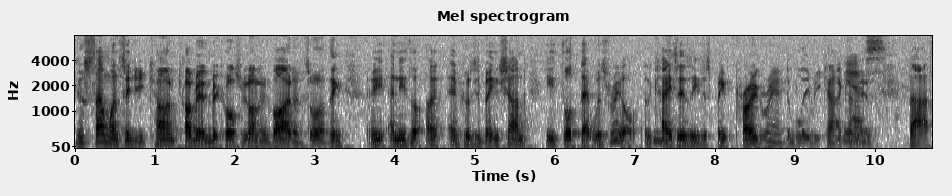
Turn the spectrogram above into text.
because someone said you can't come in because you're not invited, sort of thing. And he, and he thought, uh, and because he's been shunned, he thought that was real. And the case is, he's just been programmed to believe he can't come Mm. Yes. In. But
